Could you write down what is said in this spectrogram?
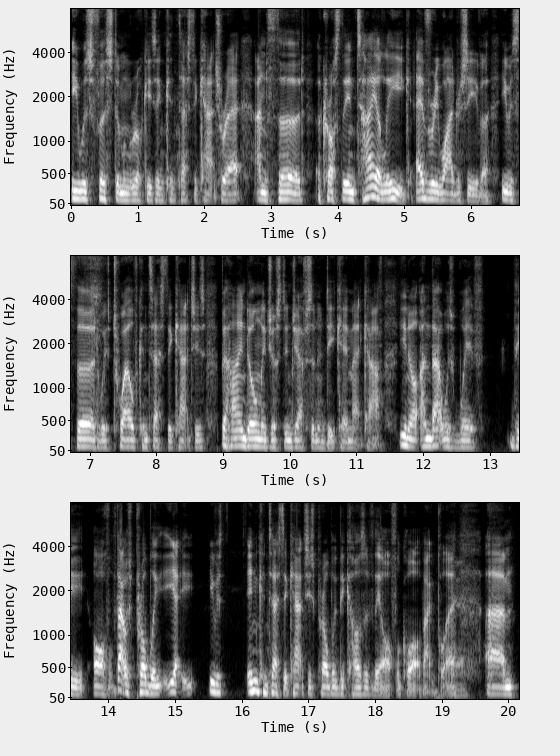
he was first among rookies in contested catch rate and third across the entire league, every wide receiver. He was third with 12 contested catches, behind only Justin Jefferson and DK Metcalf. You know, and that was with the awful. That was probably, yeah, he was in contested catches probably because of the awful quarterback play. Yeah. Um,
